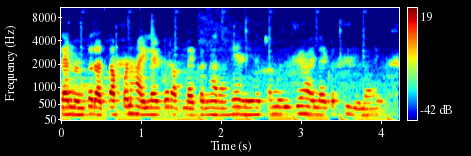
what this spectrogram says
त्यानंतर आता आपण हायलायटर अप्लाय करणार आहे आणि ह्याच्यामध्ये जे हायलायटर दिलेलं आहे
